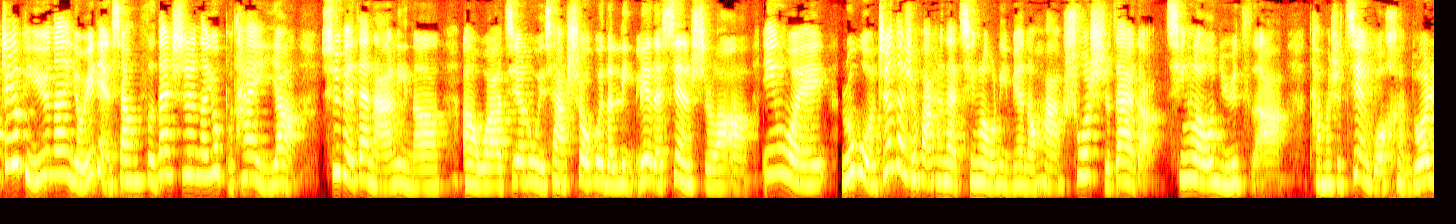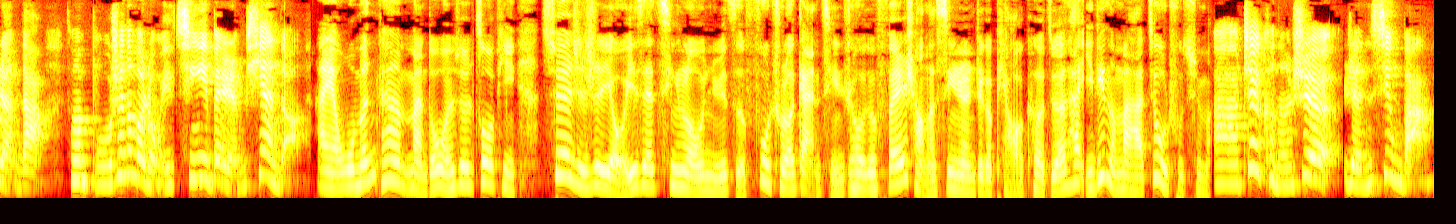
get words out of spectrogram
这个比喻呢有一点相似，但是呢又不太一样，区别在哪里呢？啊，我要揭露一下社会的凛冽的现实了啊！因为如果真的是发生在青楼里面的话，说实在的，青楼女子啊，她们是见过很多人的，她们不是那么容易轻易被人骗的。哎呀，我们看蛮多文学作品，确实是有一些青楼女子付出了感情之后，就非常的信任这个嫖客，觉得他一定能把他救出去嘛。啊，这可能是人性吧，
